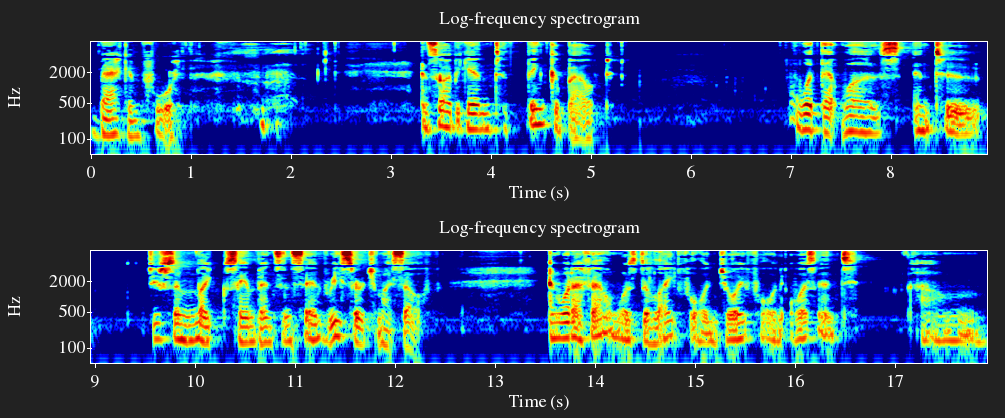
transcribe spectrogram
back and forth. and so I began to think about what that was and to do some, like Sam Benson said, research myself. And what I found was delightful and joyful, and it wasn't um,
